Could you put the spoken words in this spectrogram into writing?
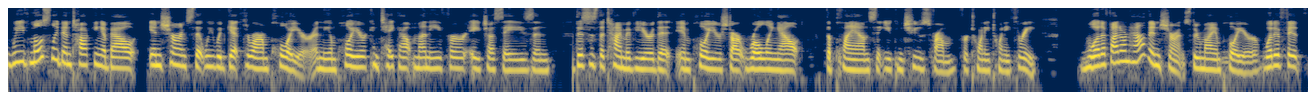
we've mostly been talking about insurance that we would get through our employer and the employer can take out money for HSAs. And this is the time of year that employers start rolling out the plans that you can choose from for 2023. What if I don't have insurance through my employer? What if it's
